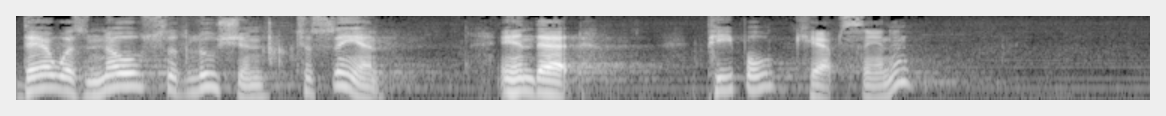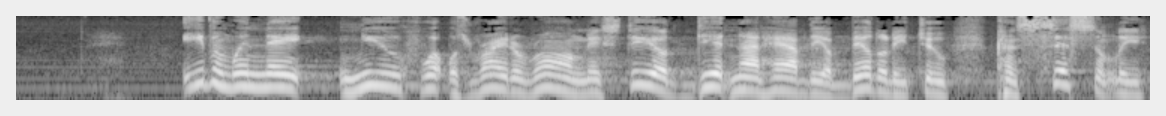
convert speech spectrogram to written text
there was no solution to sin in that people kept sinning. Even when they knew what was right or wrong, they still did not have the ability to consistently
